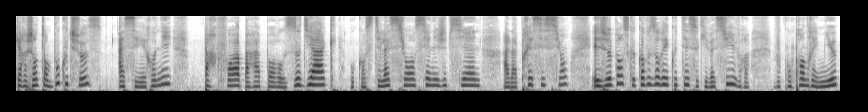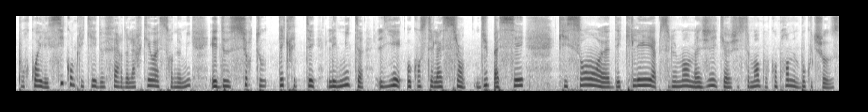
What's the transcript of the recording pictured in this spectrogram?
car j'entends beaucoup de choses assez erronées, parfois par rapport au zodiaque, aux constellations anciennes égyptiennes, à la précision, et je pense que quand vous aurez écouté ce qui va suivre, vous comprendrez mieux pourquoi il est si compliqué de faire de l'archéoastronomie et de surtout décrypter les mythes liés aux constellations du passé, qui sont euh, des clés absolument magiques justement pour comprendre beaucoup de choses.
